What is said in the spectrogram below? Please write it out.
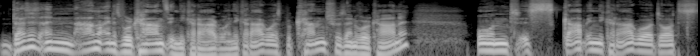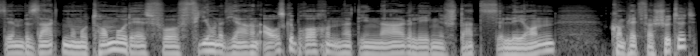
Das ist ein Name eines Vulkans in Nicaragua. Nicaragua ist bekannt für seine Vulkane. Und es gab in Nicaragua dort den besagten Momotombo, der ist vor 400 Jahren ausgebrochen und hat die nahegelegene Stadt Leon komplett verschüttet.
